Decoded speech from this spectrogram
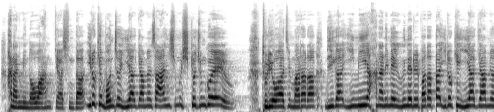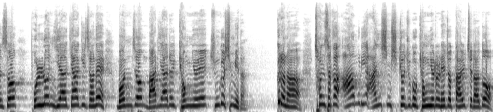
하나님이 너와 함께 하신다. 이렇게 먼저 이야기하면서 안심을 시켜 준 거예요. 두려워하지 말아라. 네가 이미 하나님의 은혜를 받았다. 이렇게 이야기하면서 본론 이야기하기 전에 먼저 마리아를 격려해 준 것입니다. 그러나 천사가 아무리 안심시켜주고 격려를 해줬다 할지라도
